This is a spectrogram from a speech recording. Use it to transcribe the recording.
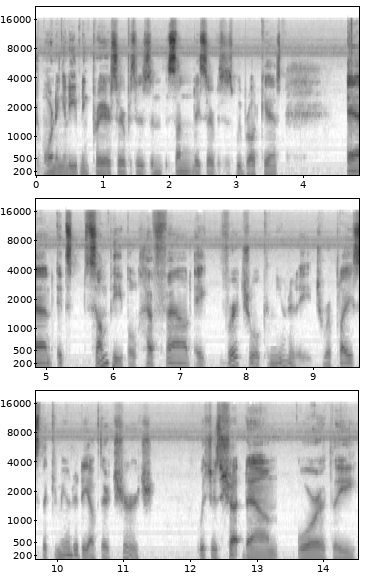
the morning and evening prayer services and the Sunday services we broadcast. And it's some people have found a virtual community to replace the community of their church, which is shut down, or the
